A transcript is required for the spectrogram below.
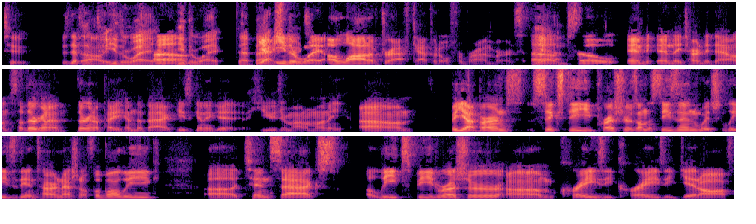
Two was definitely oh, either way. Um, either way, that yeah, either way, a lot of draft capital for Brian Burns. Yeah. Um, so and and they turned it down. So they're gonna they're gonna pay him the bag. He's gonna get a huge amount of money. Um, but yeah, Burns sixty pressures on the season, which leads the entire National Football League. uh, 10 sacks, elite speed rusher, um, crazy, crazy get off.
